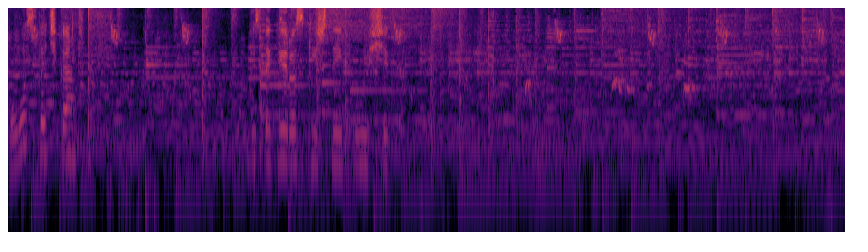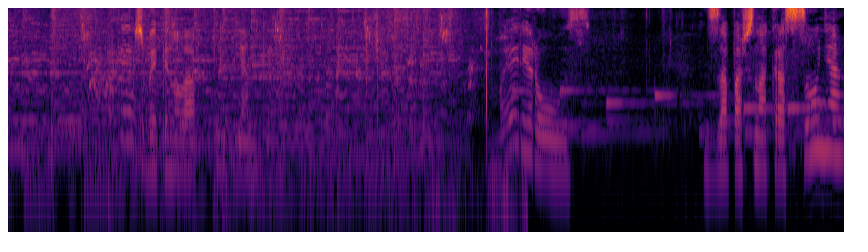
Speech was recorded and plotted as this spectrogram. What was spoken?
хосточка. Ось такий розкішний кущик. Викинула пуп'янки. Мері Роуз. Запашна красуня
